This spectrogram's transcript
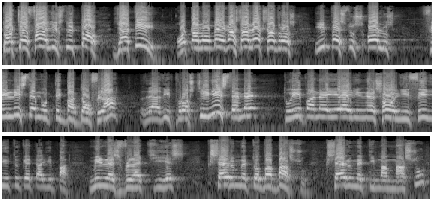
το κεφάλι στιτό. Γιατί όταν ο Μέγας Αλέξανδρος είπε στους όλους φιλήστε μου την παντόφλα δηλαδή προσκυνήστε με του είπανε οι Έλληνες όλοι οι φίλοι του και τα λοιπά. Μη λες βλακίες, ξέρουμε τον μπαμπά σου, ξέρουμε τη μαμά σου,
